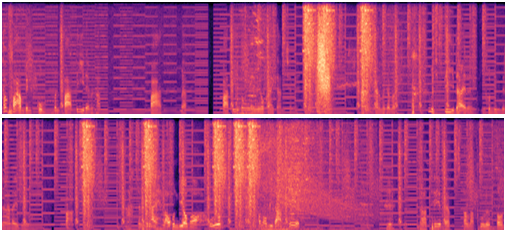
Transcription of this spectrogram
ถ้าฟาร์มเป็นกลุ่มมันปาร์ตี้ได้ไหมครับ ปาแบบปาร์ตี้ต้องเลเวลใกล้กันใช่ไหมห่างกันมันจะมา มันจะตี้ได้เลย อีกคนนึงไม่น่าได้เวลปาอะแต่ไม่เป็นไรเราคนเดียวพออุ๊บเพราะเรามีดาบเทพดาบเทพแบบสำหรับผู้เริ่มต้น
